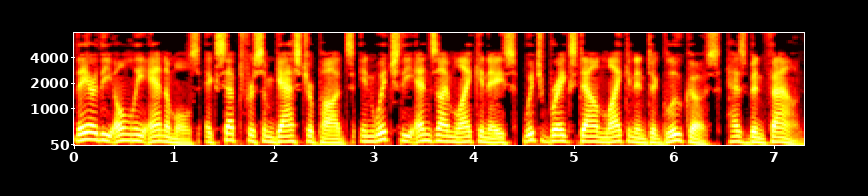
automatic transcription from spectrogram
They are the only animals except for some gastropods in which the enzyme lichenase, which breaks down lichen into glucose, has been found.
